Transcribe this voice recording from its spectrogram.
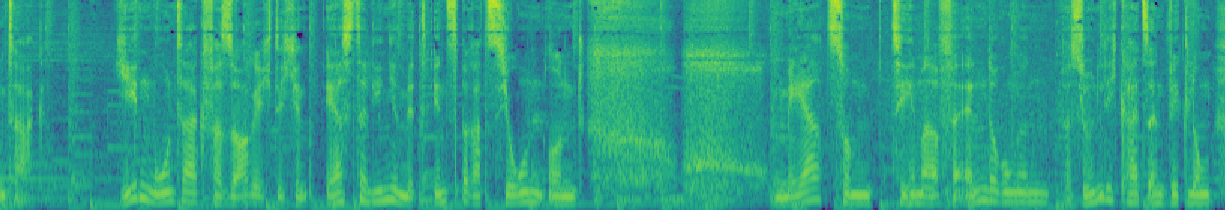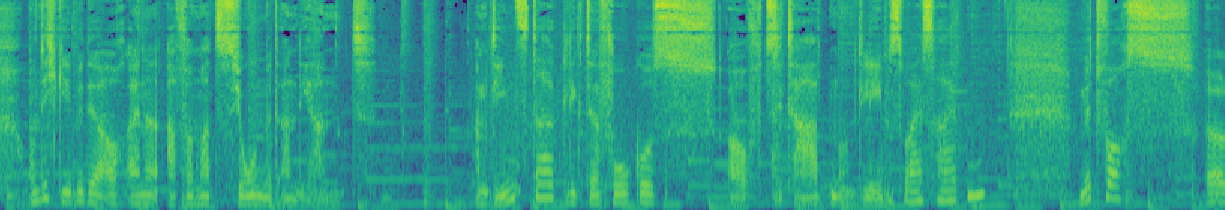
Montag. Jeden Montag versorge ich dich in erster Linie mit Inspiration und mehr zum Thema Veränderungen, Persönlichkeitsentwicklung und ich gebe dir auch eine Affirmation mit an die Hand. Am Dienstag liegt der Fokus auf Zitaten und Lebensweisheiten. Mittwochs, äh,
